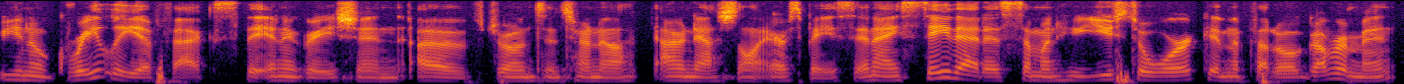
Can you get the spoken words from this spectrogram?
you know, greatly affects the integration of drones into our national airspace. And I say that as someone who used to work in the federal government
